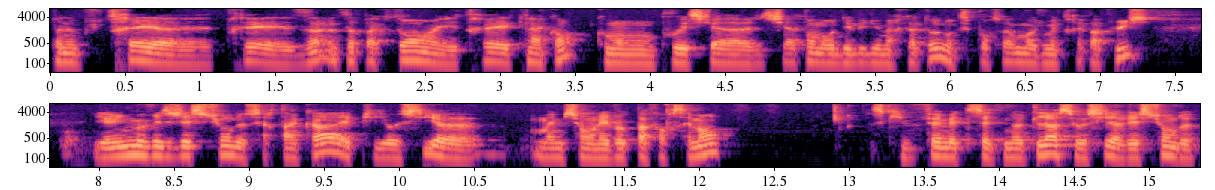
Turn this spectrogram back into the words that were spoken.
pas non plus très, euh, très impactant et très clinquant, comme on pouvait s'y attendre au début du mercato. Donc c'est pour ça que moi je ne mettrais pas plus. Il y a une mauvaise gestion de certains cas, et puis aussi, euh, même si on ne l'évoque pas forcément, ce qui fait mettre cette note-là, c'est aussi la gestion de,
